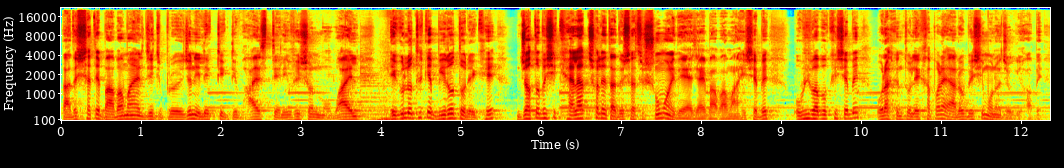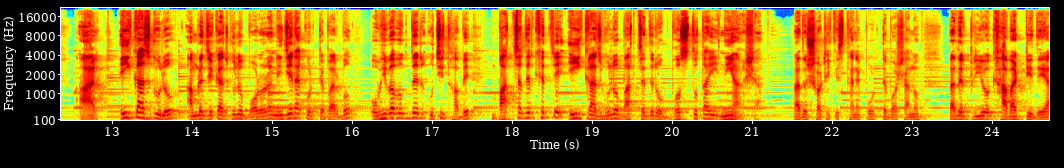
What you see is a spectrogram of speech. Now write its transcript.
তাদের সাথে বাবা মায়ের যেটি প্রয়োজন ইলেকট্রিক ডিভাইস টেলিভিশন মোবাইল এগুলো থেকে বিরত রেখে যত বেশি খেলার ছলে তাদের সাথে সময় দেয়া যায় বাবা মা হিসেবে, অভিভাবক হিসেবে, ওরা কিন্তু লেখাপড়ায় আরও বেশি মনোযোগী হবে। আর এই কাজগুলো, আমরা যে কাজগুলো বড়রা নিজেরা করতে পারব, অভিভাবকদের উচিত হবে বাচ্চাদের ক্ষেত্রে এই কাজগুলো বাচ্চাদের অভ্যস্ততায় নিয়ে আসা। তাদের সঠিক স্থানে পড়তে বসানো, তাদের প্রিয় খাবারটি দেয়া,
